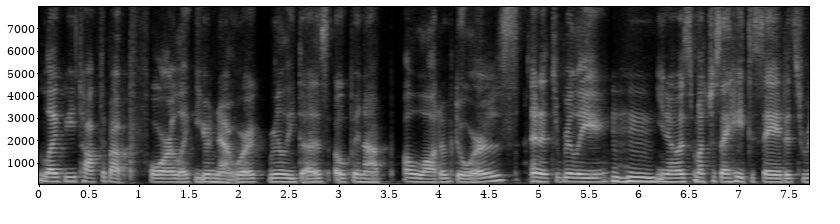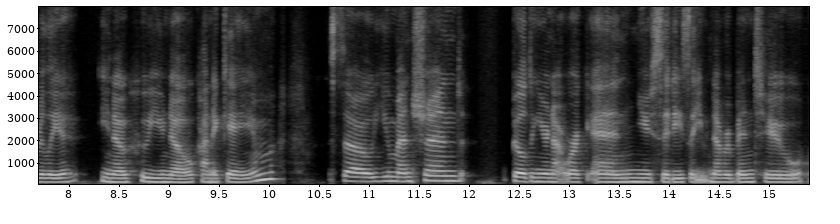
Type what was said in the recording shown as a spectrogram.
like we talked about before like your network really does open up a lot of doors and it's really mm-hmm. you know as much as i hate to say it it's really you know who you know kind of game so you mentioned building your network in new cities that you've never been to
